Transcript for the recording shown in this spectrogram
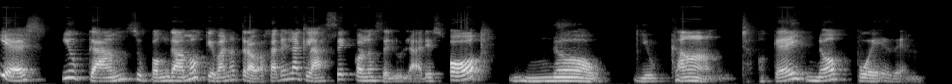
Yes, you can. Supongamos que van a trabajar en la clase con los celulares. O no, you can't. ¿Ok? No pueden.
